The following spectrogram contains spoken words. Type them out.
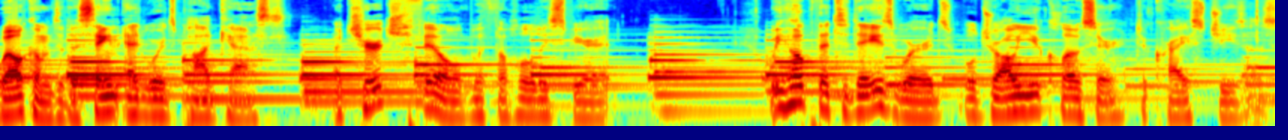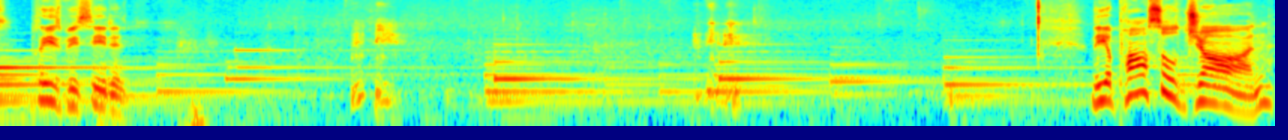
Welcome to the St. Edward's Podcast, a church filled with the Holy Spirit. We hope that today's words will draw you closer to Christ Jesus. Please be seated. The Apostle John,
